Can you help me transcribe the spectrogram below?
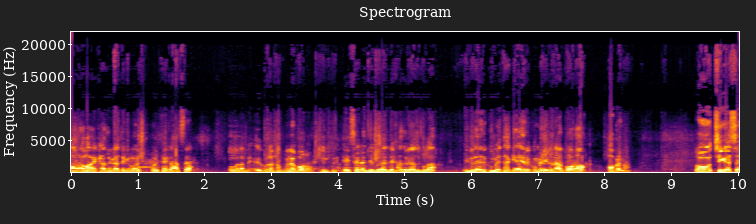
বড় হয় খাজুর গাছ এগুলো ওই- ওই সাইডে আছে ওগুলো এগুলো সবগুলো বড়। কিন্তু এই সাইডে যেগুলো যে খাজুর গাছগুলো এগুলো এরকমই থাকে এরকম এগুলো আর বড় হবে না। তো ঠিক আছে,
